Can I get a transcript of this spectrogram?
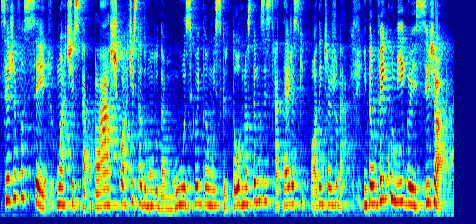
Seja você um artista plástico, um artista do mundo da música ou então um escritor, nós temos estratégias que podem te ajudar. Então vem comigo e se joga!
